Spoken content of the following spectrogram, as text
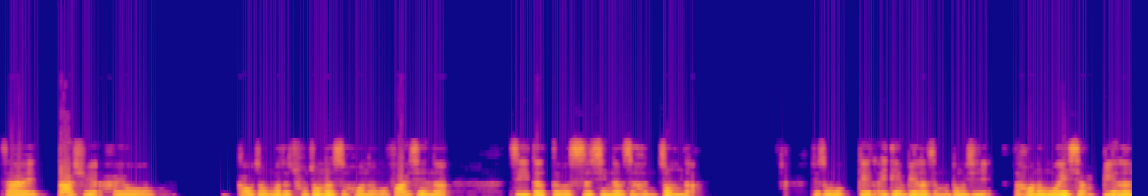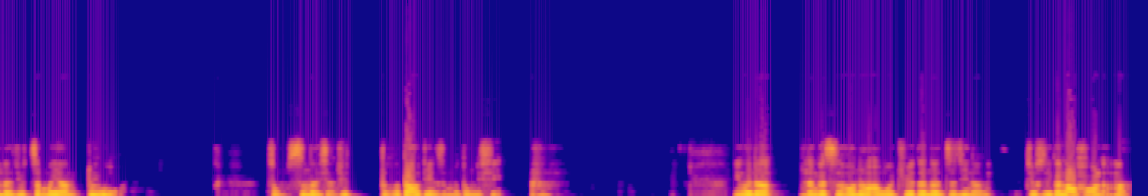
在大学还有高中或者初中的时候呢，我发现呢，自己的得失心呢是很重的，就是我给了一点别人什么东西，然后呢，我也想别人呢就这么样对我，总是呢想去得到点什么东西。因为呢，那个时候呢，啊，我觉得呢，自己呢就是一个老好人嘛。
